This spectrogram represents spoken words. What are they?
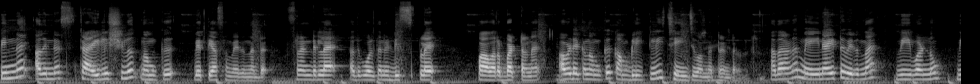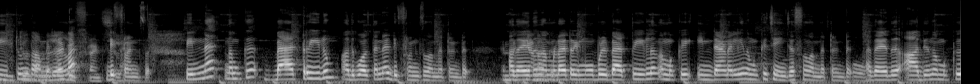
പിന്നെ അതിന്റെ സ്റ്റൈലിഷിൽ നമുക്ക് വ്യത്യാസം വരുന്നുണ്ട്. ഫ്രണ്ടിലെ അതുപോലെ തന്നെ ഡിസ്പ്ലേ പവർ ബട്ടണ് അവിടെയൊക്കെ നമുക്ക് കംപ്ലീറ്റ്ലി ചേഞ്ച് വന്നിട്ടുണ്ട്. അതാണ് മെയിൻ ആയിട്ട് വരുന്ന വി വണ്ണും വി ടും തമ്മിലുള്ള ഡിഫറൻസ് പിന്നെ നമുക്ക് ബാറ്ററിയിലും അതുപോലെ തന്നെ ഡിഫറൻസ് വന്നിട്ടുണ്ട്. അതായത് നമ്മുടെ റിമൂവബിൾ ബാറ്ററിയിൽ നമുക്ക് ഇന്റേണലി നമുക്ക് ചേഞ്ചസ് വന്നിട്ടുണ്ട്. അതായത് ആദ്യം നമുക്ക്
